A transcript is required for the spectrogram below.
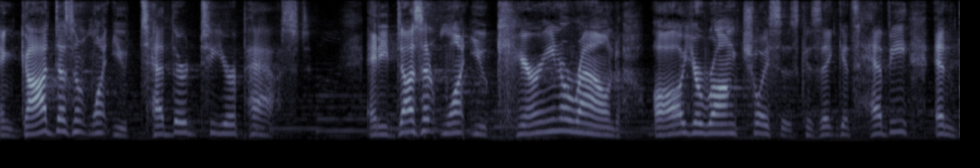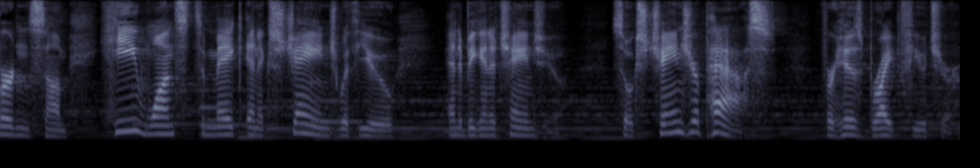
And God doesn't want you tethered to your past. And He doesn't want you carrying around all your wrong choices because it gets heavy and burdensome. He wants to make an exchange with you and to begin to change you. So exchange your past for His bright future.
